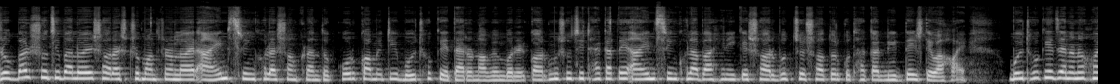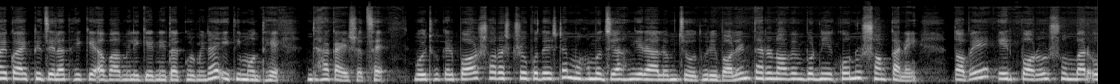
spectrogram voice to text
রোববার সচিবালয়ে স্বরাষ্ট্র মন্ত্রণালয়ের আইন শৃঙ্খলা সংক্রান্ত কোর কমিটি বৈঠকে তেরো নভেম্বরের কর্মসূচি ঠেকাতে আইন শৃঙ্খলা বাহিনীকে সর্বোচ্চ সতর্ক থাকার নির্দেশ দেওয়া হয়। বৈঠকে জানানো হয়, কয়েকটি জেলা থেকে আওয়ামী লীগের নেতাকর্মীরা ইতিমধ্যে ঢাকা এসেছে। বৈঠকের পর স্বরাষ্ট্র উপদেষ্টা মোহাম্মদ জাহাঙ্গীর আলম চৌধুরী বলেন, তেরো নভেম্বর নিয়ে কোনো শঙ্কা নেই। তবে এরপরও সোমবার ও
